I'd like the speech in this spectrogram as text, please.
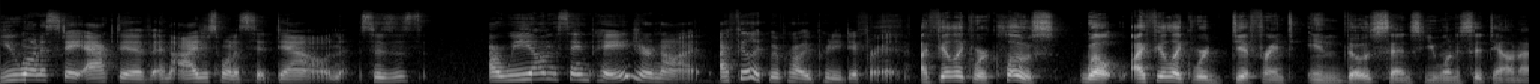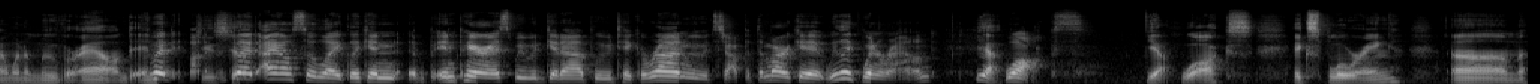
you want to stay active and i just want to sit down so is this are we on the same page or not i feel like we're probably pretty different i feel like we're close well, I feel like we're different in those sense. You want to sit down, I want to move around and but, do stuff. But I also like like in in Paris, we would get up, we would take a run, we would stop at the market. We like went around. Yeah. Walks. Yeah, walks, exploring. Um,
